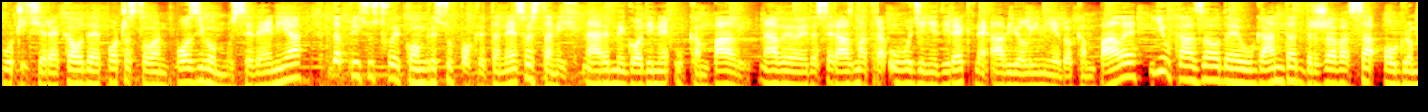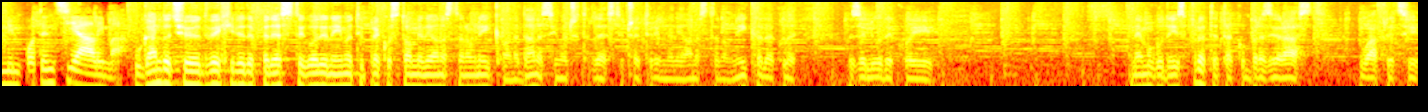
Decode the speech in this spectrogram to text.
Vučić je rekao da je počastovan pozivom Musevenija da prisustvuje Kongresu pokreta nesvrstanih naredne godine u Kampali. Naveo je da se razmatra uvođenje direktne aviolinije do Kampale i ukazao da je Uganda država sa ogromnim potencijalima. Uganda će 2050. godine imati preko 100 miliona stanovnika, ona danas ima 44 miliona stanovnika, dakle za ljude koji ne mogu da isprate tako brzi rast u Africi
